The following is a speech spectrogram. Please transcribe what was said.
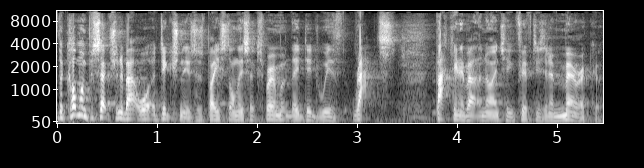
The common perception about what addiction is is based on this experiment they did with rats back in about the 1950s in America,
